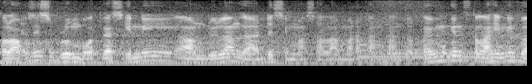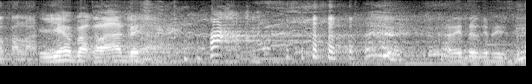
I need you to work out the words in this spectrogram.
Kalau aku sih sebelum podcast ini alhamdulillah nggak ada sih masalah sama rekan kantor. Tapi mungkin setelah ini bakal ada. Iya bakal ada. Ya. Kalau itu keren sih.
